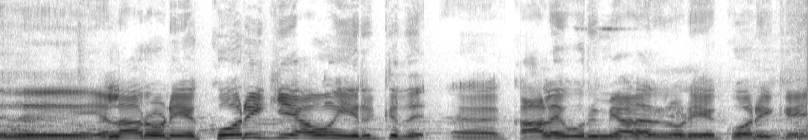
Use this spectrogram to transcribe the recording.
இது எல்லாருடைய கோரிக்கையாகவும் இருக்குது காலை உரிமையாளர்களுடைய கோரிக்கை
